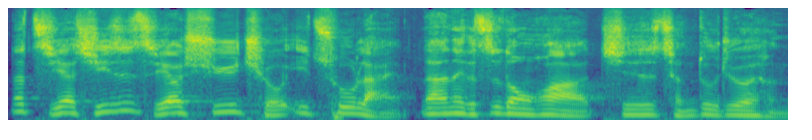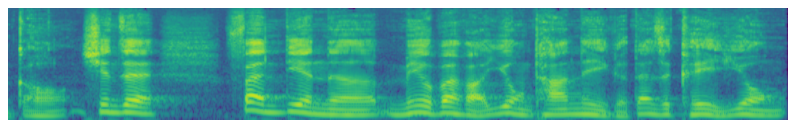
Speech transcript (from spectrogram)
那只要其实只要需求一出来，那那个自动化其实程度就会很高。现在饭店呢没有办法用它那个，但是可以用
